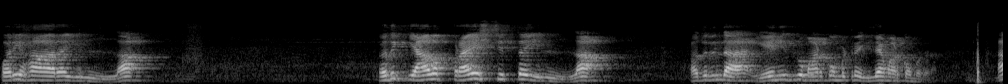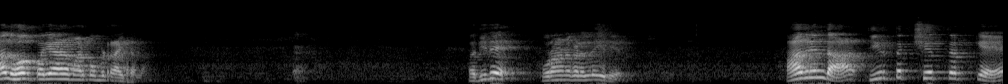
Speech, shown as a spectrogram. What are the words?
ಪರಿಹಾರ ಇಲ್ಲ. ಅದಕ್ಕೆ ಯಾವ ಪ್ರಾಯಶ್ಚಿತ್ತ ಇಲ್ಲ. ಅದರಿಂದ ಏನಿದ್ರು ಮಾಡ್ಕೊಂಡ್ಬಿಟ್ರೆ ಇಲ್ಲೇ ಮಾಡ್ಕೊಂಡ್ಬಿಡೋಣ. ಅಲ್ಲಿ ಹೋಗಿ ಪರಿಹಾರ ಮಾಡ್ಕೊಂಡ್ಬಿಟ್ರೆ ಆಯ್ತಲ್ಲ. ಅದಿದೆ, ಪುರಾಣಗಳಲ್ಲೇ ಇದೆ ಆದ್ರಿಂದ ತೀರ್ಥಕ್ಷೇತ್ರಕ್ಕೆ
